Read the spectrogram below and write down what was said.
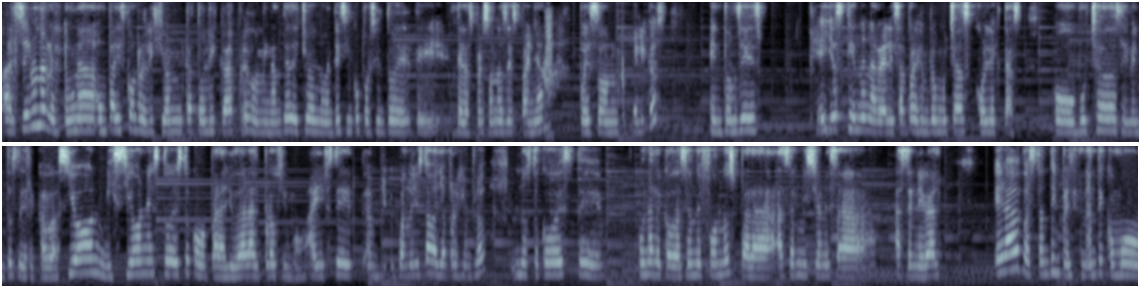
al ser un país con religión católica predominante, de hecho el 95% de, de, las personas de España pues son católicas, entonces ellos tienden a realizar, por ejemplo, muchas colectas o muchos eventos de recaudación, misiones, todo esto como para ayudar al prójimo, a irse, cuando yo estaba allá, por ejemplo, nos tocó este una recaudación de fondos para hacer misiones a, Senegal. Era bastante impresionante cómo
